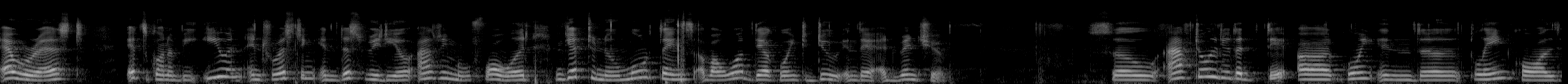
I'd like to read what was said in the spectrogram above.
Everest, it's gonna be even interesting in this video as we move forward and get to know more things about what they are going to do in their adventure. So, I've told you that they are going in the plane called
